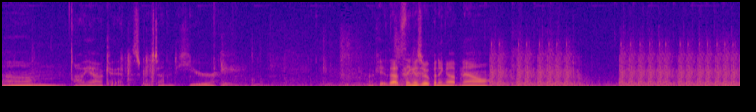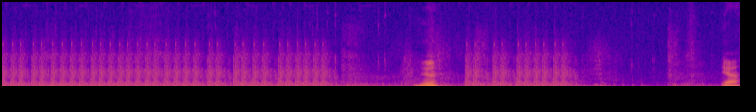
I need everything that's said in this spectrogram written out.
Um, oh yeah, okay. This goes down into here. Okay, that thing is opening up now. Yeah. Yeah.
